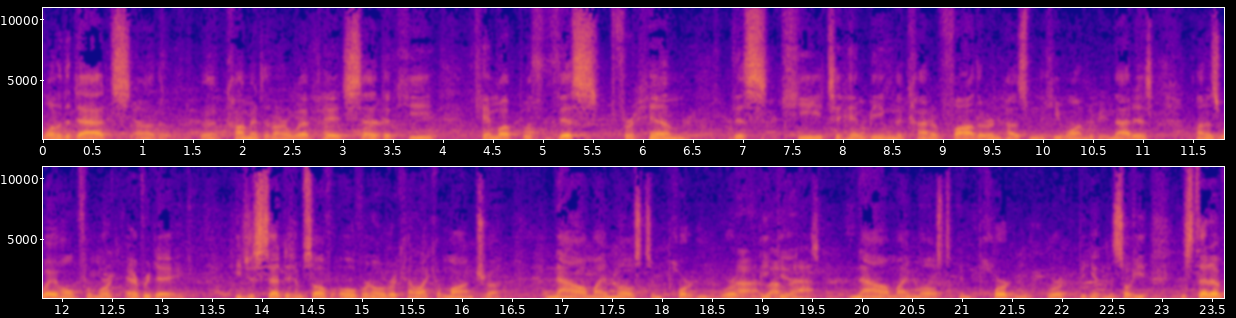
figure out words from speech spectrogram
one of the dads uh, that, that commented on our webpage said that he came up with this for him, this key to him being the kind of father and husband that he wanted to be. And that is on his way home from work every day, he just said to himself over and over, kind of like a mantra, Now my most important work Ah, begins. Now my most important work begins. And so he, instead of,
